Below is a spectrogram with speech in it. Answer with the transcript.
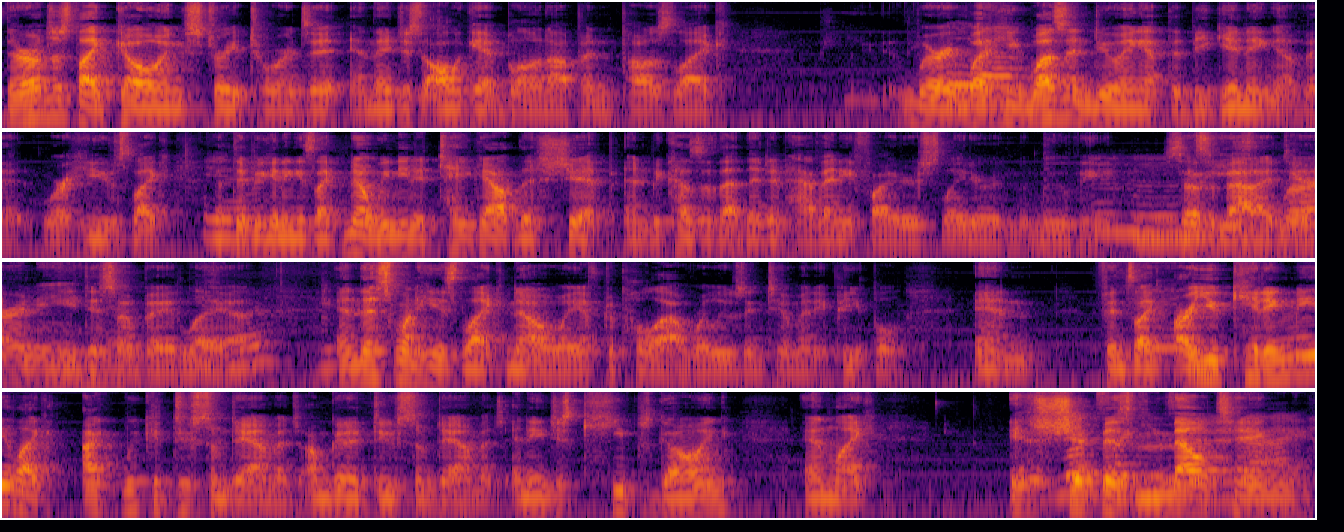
they're all just like going straight towards it, and they just all get blown up, and Poe's like, where what he wasn't doing at the beginning of it, where he was like at the beginning, he's like, no, we need to take out this ship, and because of that, they didn't have any fighters later in the movie, Mhm. so So it's a bad he's idea. learning, he disobeyed He's Leia. And this one, he's like, no, we have to pull out. We're losing too many people. And Finn's like, are you kidding me? Like, I, we could do some damage. I'm gonna do some damage. And he just keeps going, and like, his It ship is like melting,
